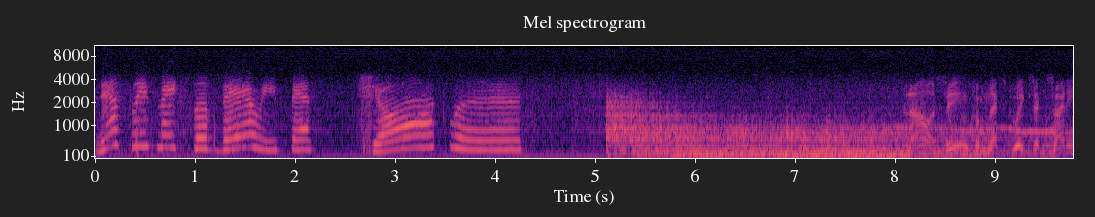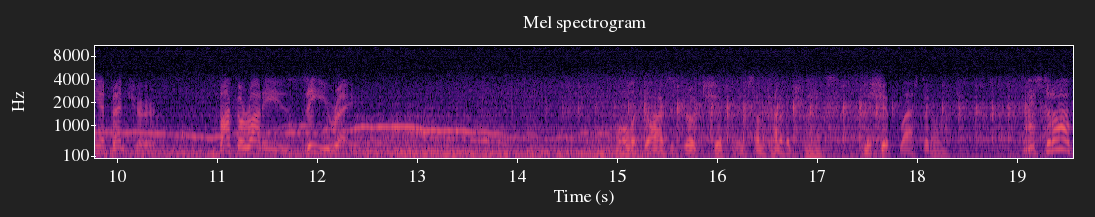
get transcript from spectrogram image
Nestle's makes the very best chocolate. and now a scene from next week's exciting adventure, Baccarratti's Z-Ray. All the guards that drove ship were in some kind of a trance, and the ship blasted off. Blasted off.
